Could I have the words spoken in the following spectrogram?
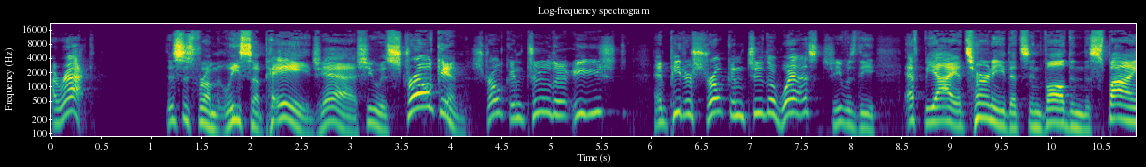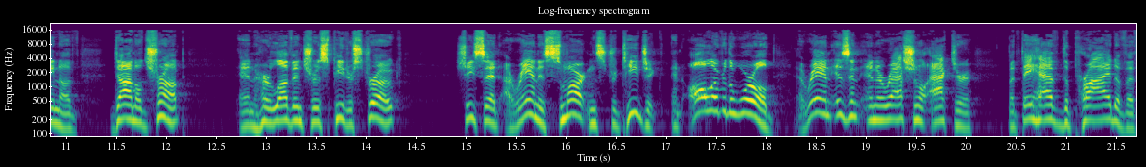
Iraq. This is from Lisa Page. Yeah, she was stroking, stroking to the east, and Peter stroking to the west. She was the FBI attorney that's involved in the spying of Donald Trump and her love interest, Peter Strzok, she said, Iran is smart and strategic, and all over the world, Iran isn't an irrational actor, but they have the pride of a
